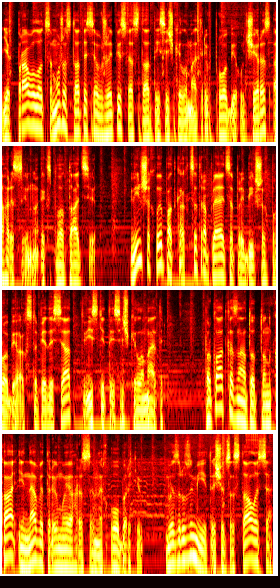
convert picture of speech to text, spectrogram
Як правило, це може статися вже після 100 тисяч кілометрів пробігу через агресивну експлуатацію. В інших випадках це трапляється при більших пробігах 150-200 тисяч кілометрів. Прокладка занадто тонка і не витримує агресивних обертів. Ви зрозумієте, що це сталося,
